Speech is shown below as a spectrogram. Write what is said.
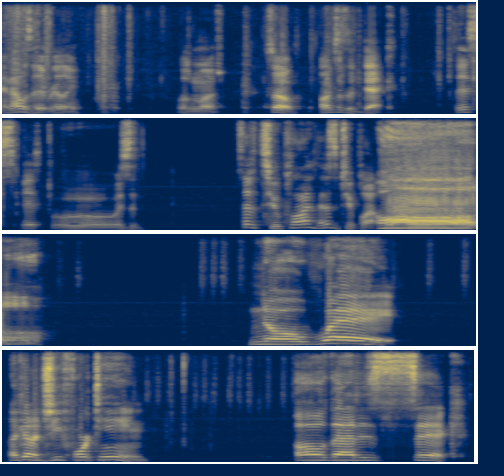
and that was it, really. Wasn't much. So, onto the deck. This is ooh, is it is that a two ply? That is a two ply. Oh No way! I got a G14. Oh, that is sick.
